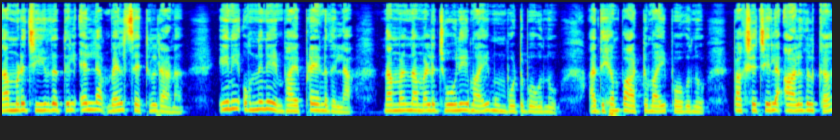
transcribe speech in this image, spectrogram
നമ്മുടെ ജീവിതത്തിൽ എല്ലാം വെൽ സെറ്റിൽഡ് ആണ്. ഇനി ഒന്നിനെയും ഭയപ്പെടേണ്ടതില്ല. നമ്മൾ നമ്മളുടെ ജോലിയുമായി മുമ്പോട്ട് പോകുന്നു. അദ്ദേഹം പാട്ടുമായി പോകുന്നു. പക്ഷെ ചില ആളുകൾക്ക്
